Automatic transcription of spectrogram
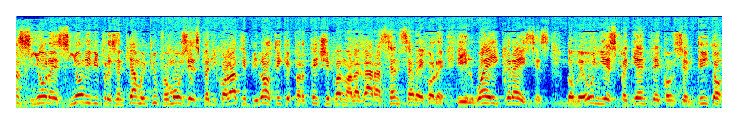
Ora, signore e signori, vi presentiamo i più famosi e spericolati piloti che partecipano alla gara senza regole, il Wake Races, dove ogni espediente è consentito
